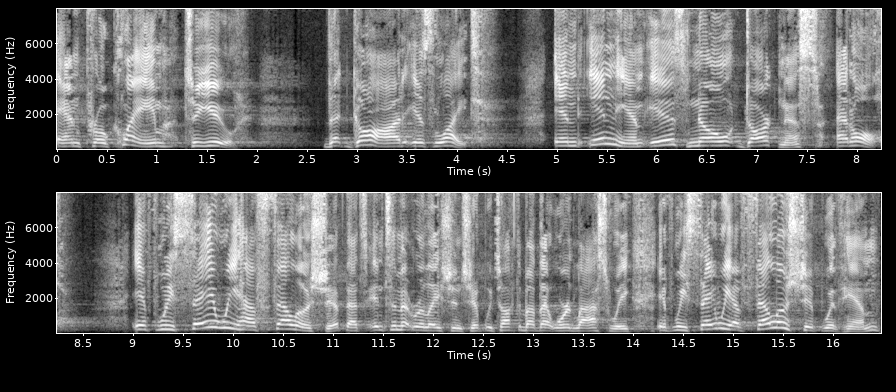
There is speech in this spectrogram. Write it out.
and proclaim to you that god is light and in him is no darkness at all. If we say we have fellowship, that's intimate relationship, we talked about that word last week. If we say we have fellowship with Him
